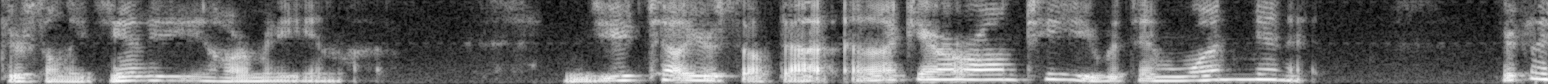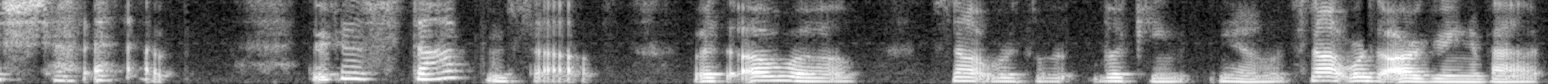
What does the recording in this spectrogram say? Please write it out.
There's only unity, harmony, and love. And you tell yourself that, and I guarantee you, within one minute, they're going to shut up. They're going to stop themselves with, oh, well, it's not worth looking, you know, it's not worth arguing about.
